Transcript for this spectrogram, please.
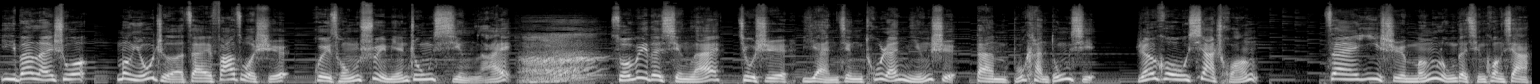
一般来说，梦游者在发作时。会从睡眠中醒来。所谓的醒来，就是眼睛突然凝视，但不看东西，然后下床，在意识朦胧的情况下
